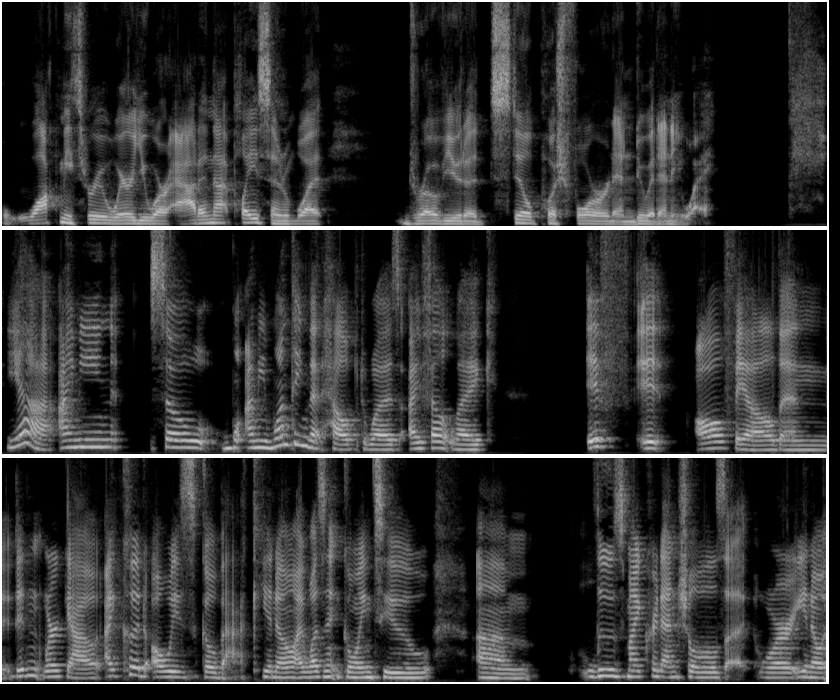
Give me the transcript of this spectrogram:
walk me through where you were at in that place and what drove you to still push forward and do it anyway yeah I mean so I mean one thing that helped was I felt like if it all failed and it didn't work out, I could always go back. You know, I wasn't going to um, lose my credentials uh, or, you know,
